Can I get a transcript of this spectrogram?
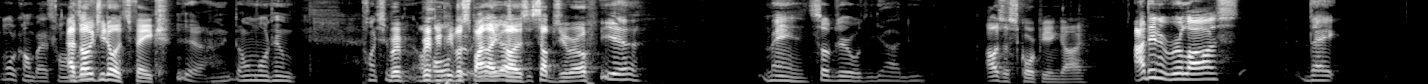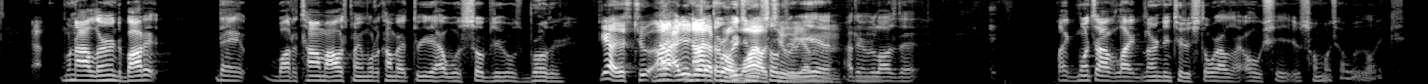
Mortal Kombat's home. as long as you know it's fake. yeah, I don't want him punching Rip, ripping people's spine like yeah. uh, Sub Zero. yeah. Man, Sub Zero was the guy, dude. I was a Scorpion guy. I didn't realize that uh, when I learned about it, that by the time I was playing Mortal Kombat 3, that was Sub Zero's brother. Yeah, that's true. Not- I, I didn't know that the for a while Sub-Zero, too. Yeah, Yeah, mhm, I didn't mhm. realize that. Like once I've like learned into the story, I was like, oh shit, there's so much I was like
